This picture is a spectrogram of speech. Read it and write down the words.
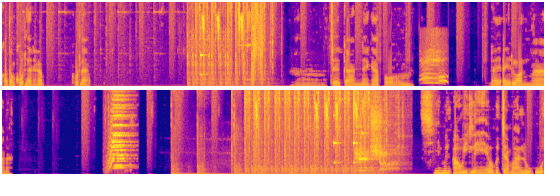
ขอต้องขุดแล้วนะครับ ขุดแล้วเจอกันนะครับผม ได้ไอรอนมานะ เชี่ยไม่งเอาอีกแล้วมันจะมาลูด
